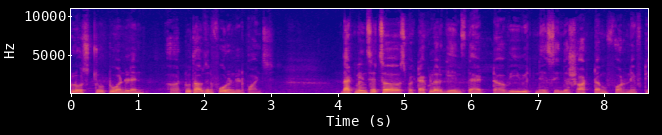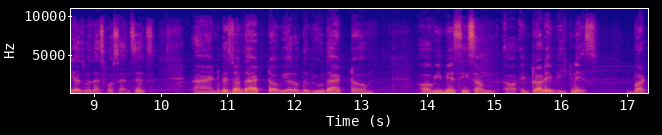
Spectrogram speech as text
close to 200 and, uh, 2400 points. That means it's a spectacular gains that uh, we witness in the short term for Nifty as well as for Sensex. And based on that, uh, we are of the view that um, uh, we may see some intraday weakness, but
